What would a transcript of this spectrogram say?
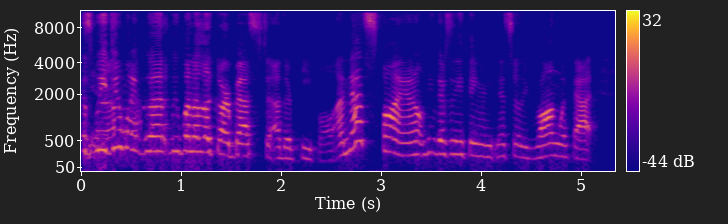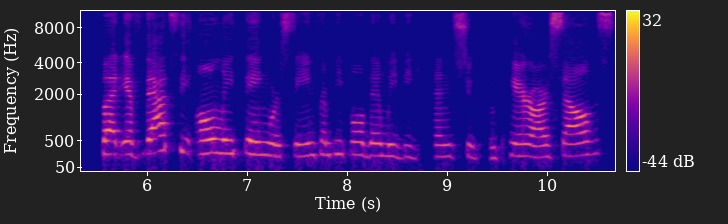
because yeah. we do want we want to look our best to other people and that's fine i don't think there's anything necessarily wrong with that but if that's the only thing we're seeing from people then we begin to compare ourselves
